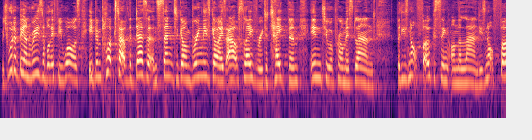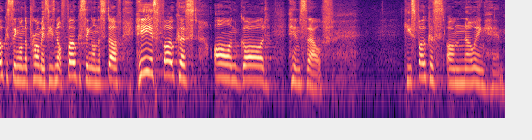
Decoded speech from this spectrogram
which wouldn't be unreasonable if he was. He'd been plucked out of the desert and sent to go and bring these guys out of slavery to take them into a promised land. But he's not focusing on the land. He's not focusing on the promise. He's not focusing on the stuff. He is focused on God Himself. He's focused on knowing Him.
